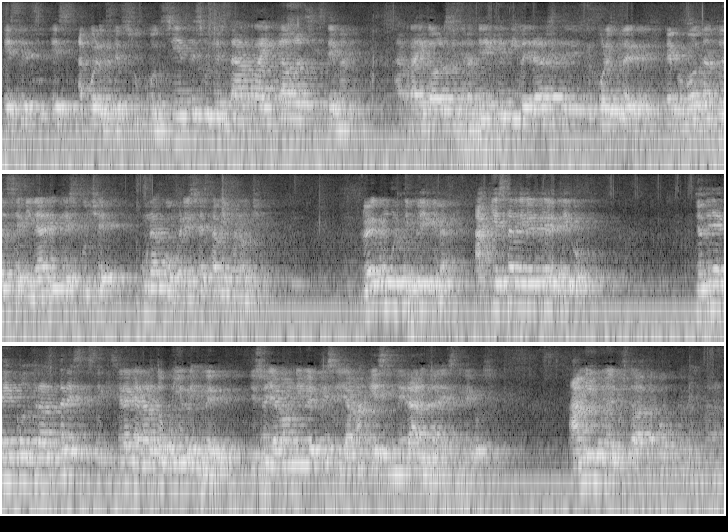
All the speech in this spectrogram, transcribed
que es, es, es, acuérdense, el subconsciente suyo está arraigado al sistema, arraigado al sistema, tiene que liberarse, por eso le, le propongo tanto el seminario que escuche una conferencia esta misma noche. Luego multiplíquela. Aquí está el nivel que les digo. Yo tenía que encontrar tres que se quisieran ganar dos millones y medio. Y eso llama a un nivel que se llama esmeralda en este negocio. A mí no me gustaba tampoco que me llamaran.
